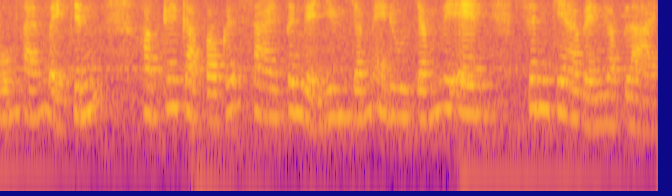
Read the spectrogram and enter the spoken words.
4879 hoặc truy cập vào website tân đại dương.edu.vn. Xin chào và hẹn gặp lại.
